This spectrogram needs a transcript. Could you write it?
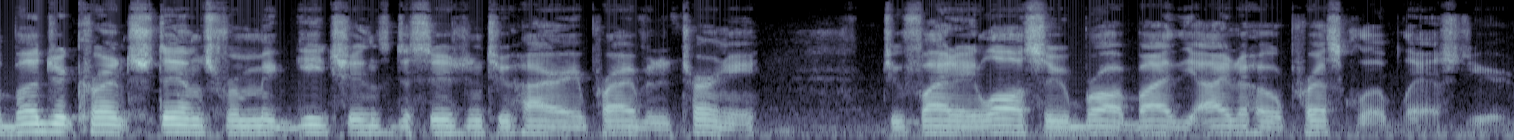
The budget crunch stems from McGeachin's decision to hire a private attorney to fight a lawsuit brought by the Idaho Press Club last year.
